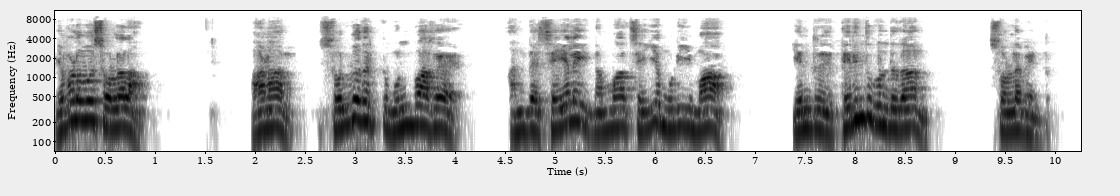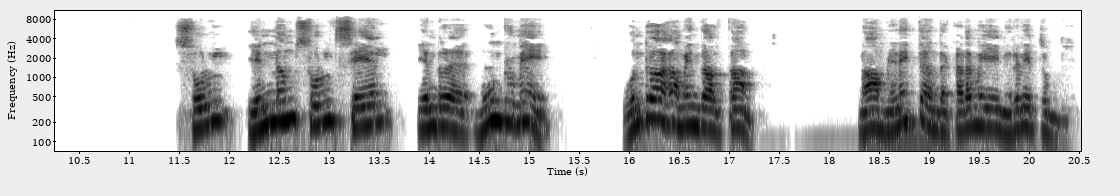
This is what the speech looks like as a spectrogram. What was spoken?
எவ்வளவோ சொல்லலாம் ஆனால் சொல்வதற்கு முன்பாக அந்த செயலை நம்மால் செய்ய முடியுமா என்று தெரிந்து கொண்டுதான் சொல்ல வேண்டும். சொல் எண்ணம் சொல் செயல் என்ற மூன்றுமே ஒன்றாக அமைந்தால்தான் நாம் நினைத்த அந்த கடமையை நிறைவேற்ற முடியும்.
